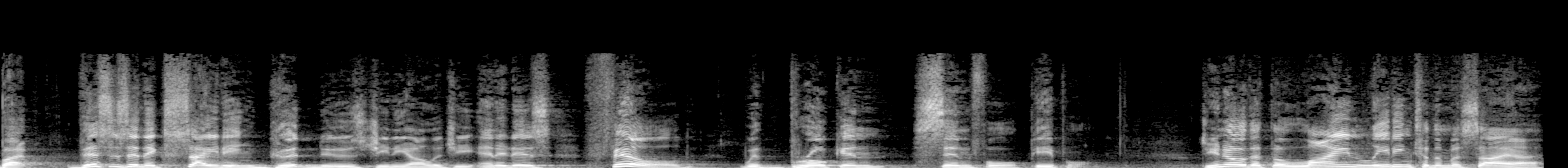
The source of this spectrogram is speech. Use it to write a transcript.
But this is an exciting, good news genealogy, and it is filled with broken, sinful people. Do you know that the line leading to the Messiah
